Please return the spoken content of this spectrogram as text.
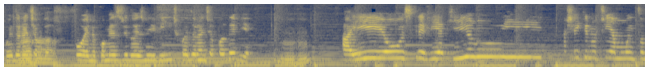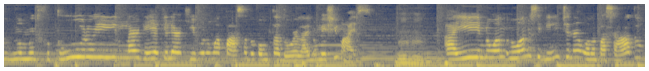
Foi durante a, Foi, no começo de 2020, foi durante a pandemia. Uhum. Aí eu escrevi aquilo e achei que não tinha muito, muito futuro e larguei aquele arquivo numa pasta do computador lá e não mexi mais. Uhum. Aí no ano, no ano seguinte, né, o ano passado,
